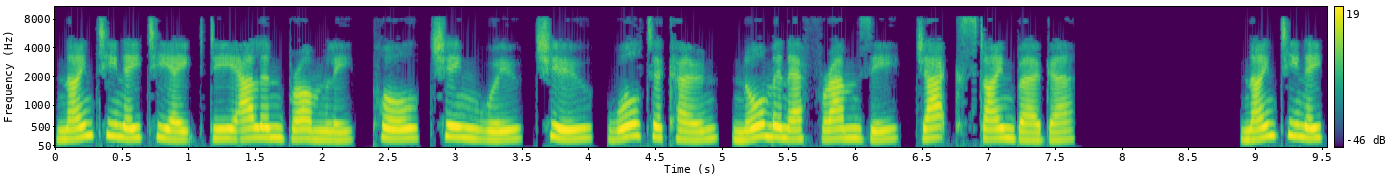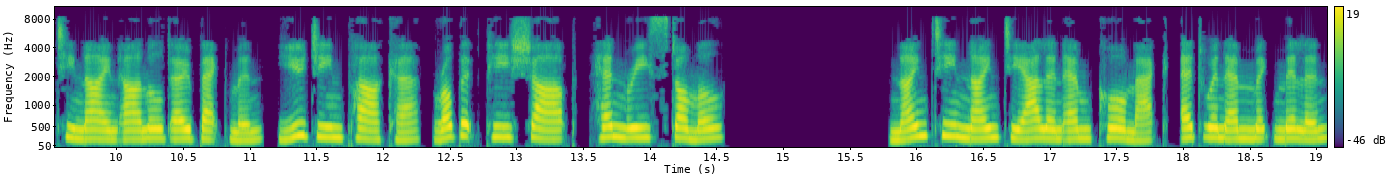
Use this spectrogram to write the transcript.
1988 D. Allen Bromley, Paul Ching Wu Chu, Walter Kohn, Norman F. Ramsey, Jack Steinberger 1989 Arnold O. Beckman, Eugene Parker, Robert P. Sharp, Henry Stommel 1990 Alan M. Cormack, Edwin M. McMillan,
